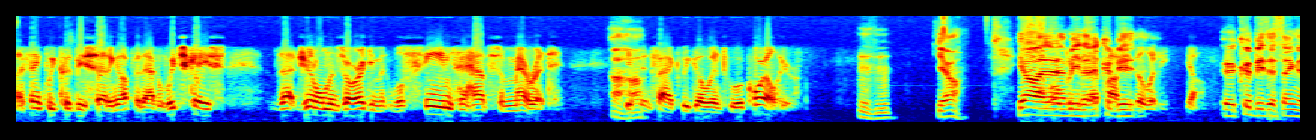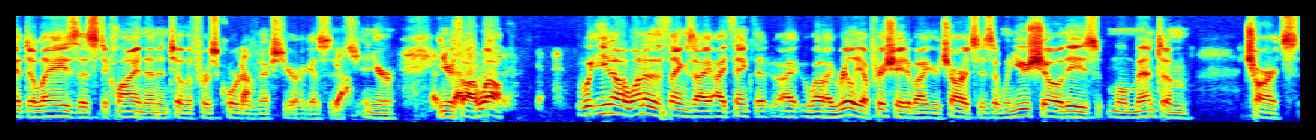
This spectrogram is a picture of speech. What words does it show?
I think we could be setting up for that. In which case, that gentleman's argument will seem to have some merit uh-huh. if, in fact, we go into a coil here. Mm-hmm. Yeah, yeah, and I mean that, that could be yeah. It could be the thing that delays this decline then until the first quarter yeah. of next year. I guess yeah. in your in your thought. Well, well, you know, one of the things I, I think that I, what I really appreciate about your charts is that when you show these momentum charts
